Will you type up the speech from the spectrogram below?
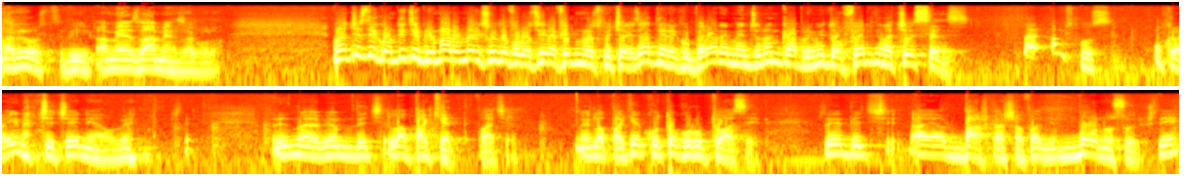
are rost să fie amenzi la amenzi acolo. În aceste condiții, primarul nu exclude folosirea firmelor specializate în recuperare, menționând că a primit oferte în acest sens. Dar am spus, Ucraina, Cecenia au venit. Deci noi avem, deci, la pachet face. Noi la pachet cu tot ruptoase. Știi? Deci, aia bașca așa face, bonusuri, știi?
